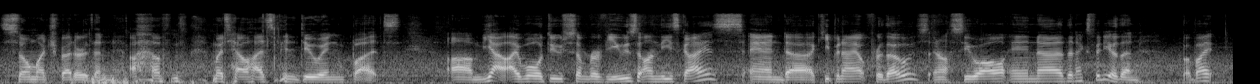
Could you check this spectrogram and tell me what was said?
so much better than um, Mattel has been doing. But um, yeah, I will do some reviews on these guys, and uh, keep an eye out for those. And I'll see you all in uh, the next video then. Bye bye.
